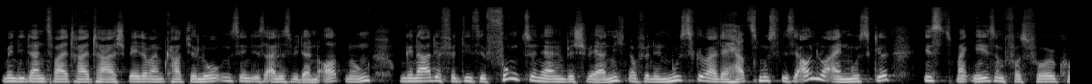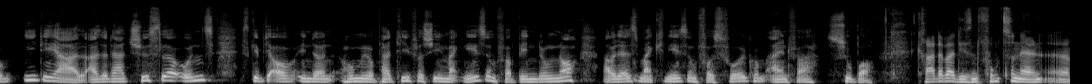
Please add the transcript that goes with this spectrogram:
Und wenn die dann zwei, drei Tage später beim Kardiologen sind, ist alles wieder in Ordnung. Und gerade für diese funktionellen Beschwerden, nicht nur für den Muskel, weil der Herzmuskel ist ja auch nur ein Muskel, ist Magnesiumphosphoricum ideal. Also da hat Schüssler uns, es gibt ja auch in der Homöopathie verschiedene Magnesiumverbindungen noch, aber da ist Magnesiumphosphoricum einfach super. Gerade bei diesen funktionellen äh,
